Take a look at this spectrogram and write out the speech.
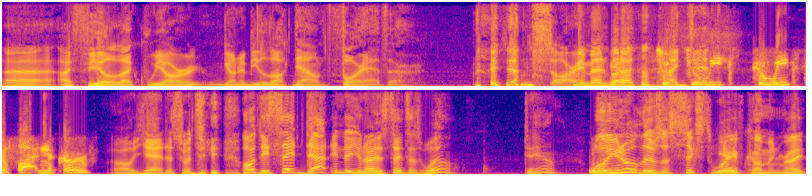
Uh, I feel like we are gonna be locked down forever. I'm sorry, man, but Yeah. I, two, I two weeks two weeks to flatten the curve. Oh yeah, that's what. They, oh, they said that in the United States as well. Damn. Well, you know, there's a sixth wave coming, right?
